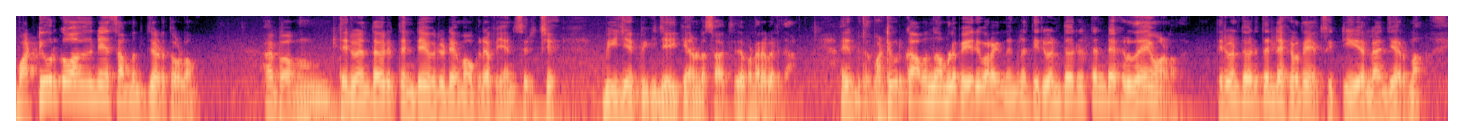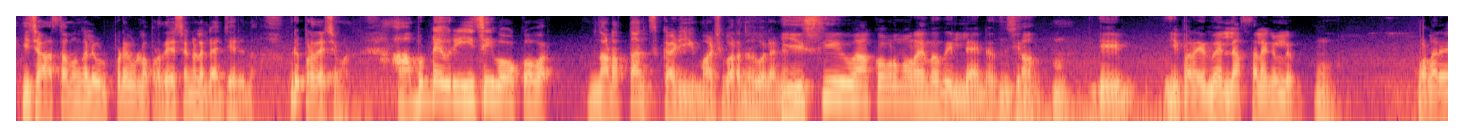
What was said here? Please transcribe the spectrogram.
വട്ടിയൂർക്കാവിനെ സംബന്ധിച്ചിടത്തോളം ഇപ്പം തിരുവനന്തപുരത്തിന്റെ ഒരു ഡെമോഗ്രഫി അനുസരിച്ച് ബി ജെ പിക്ക് ജയിക്കാനുള്ള സാധ്യത വളരെ വലുതാണ്. വട്ടിയൂർക്കാവെന്ന് വട്ടിയൂർക്കാവ് നമ്മൾ പേര് പറയുന്നെങ്കിലും തിരുവനന്തപുരത്തിന്റെ ഹൃദയമാണത്. തിരുവനന്തപുരത്തിന്റെ ഹൃദയം സിറ്റി എല്ലാം ചേർന്ന ഈ ശാസ്തമംഗലം ഉൾപ്പെടെയുള്ള പ്രദേശങ്ങളെല്ലാം ചേരുന്ന ഒരു പ്രദേശമാണ്. അവിടെ ഒരു ഈസി വാക്ക് ഓവർ നടത്താൻ കഴിയും മാഷി പറഞ്ഞതുപോലെ തന്നെ. ഈസി വാക്ക് ഓവർ എന്ന് പറയുന്നത് ഇല്ല എന്റെ ഈ ഈ പറയുന്ന എല്ലാ സ്ഥലങ്ങളിലും വളരെ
